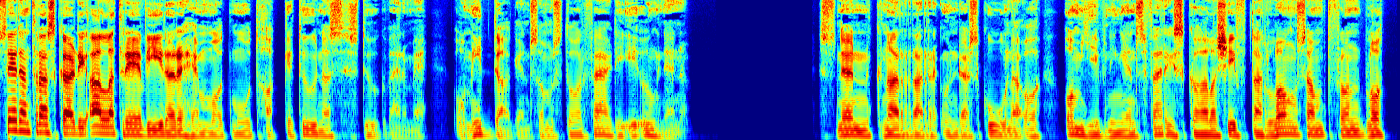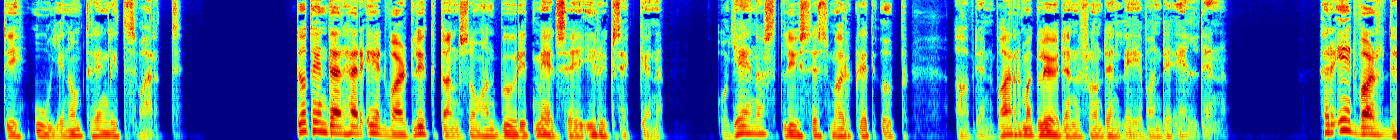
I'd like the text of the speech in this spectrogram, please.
Sedan traskar de alla tre vidare hemåt mot Hacketunas stugvärme och middagen som står färdig i ugnen. Snön knarrar under skorna och omgivningens färgskala skiftar långsamt från blått till ogenomträngligt svart. Då tänder herr Edvard lyktan som han burit med sig i ryggsäcken och genast lyses mörkret upp av den varma glöden från den levande elden. Herr Edvard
